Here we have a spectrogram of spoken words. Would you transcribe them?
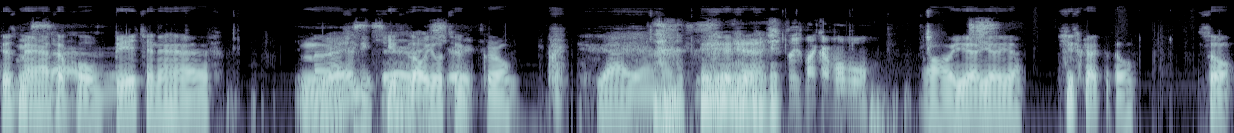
This man Yes, has a whole bitch and a half. No, Yes, actually, he's sir, I loyal sure to girl. Yeah, yeah. actually. Yeah, she plays Minecraft Mobile. Oh yeah, yeah, yeah. She's cracked though. So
